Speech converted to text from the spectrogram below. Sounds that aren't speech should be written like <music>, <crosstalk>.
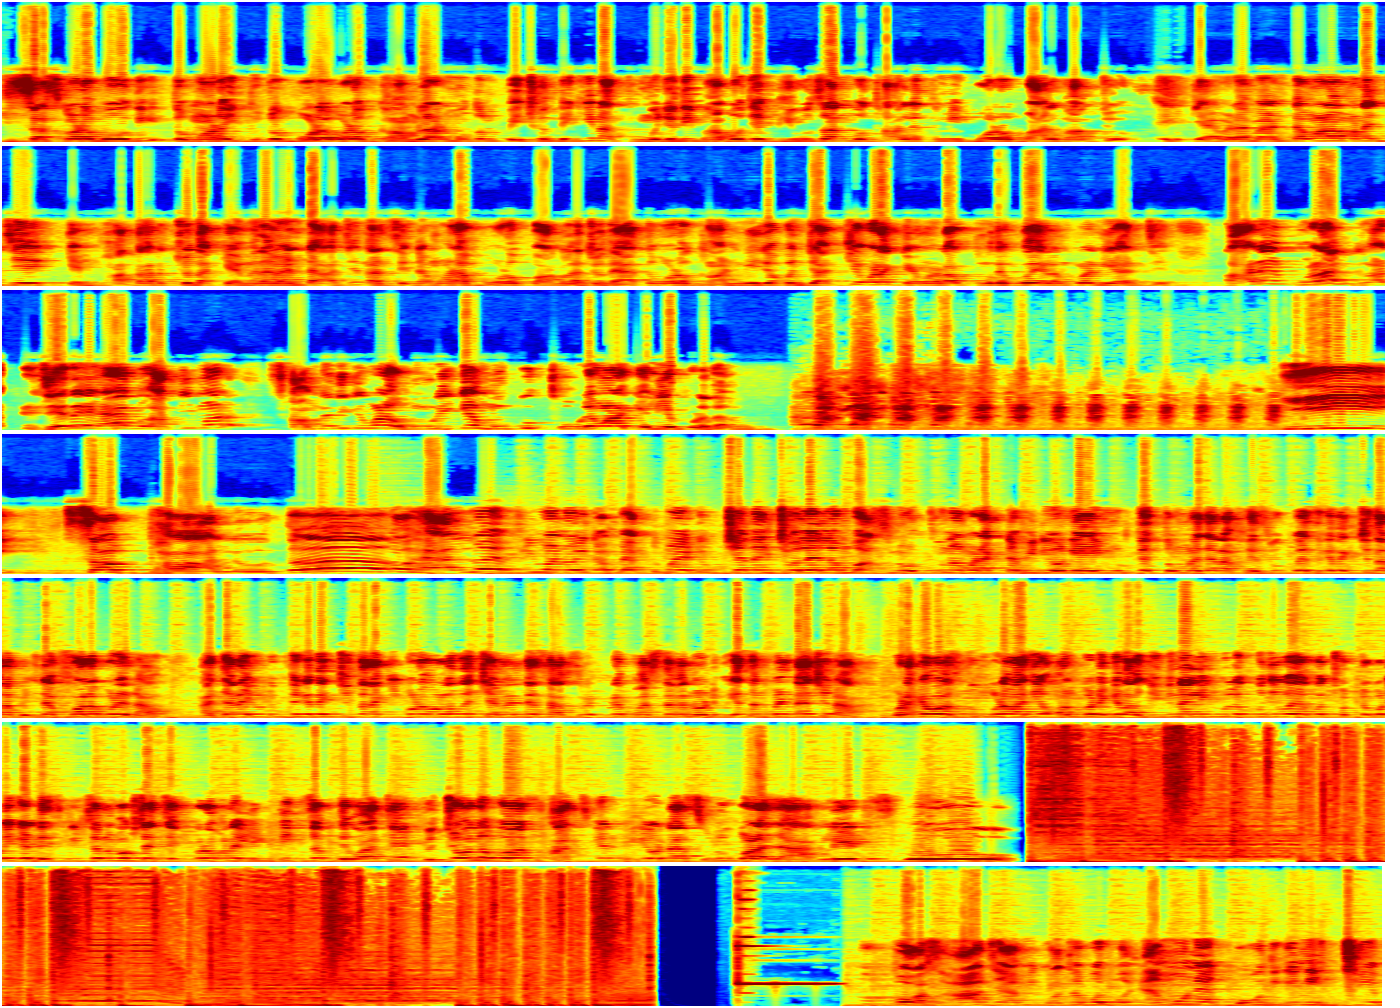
বিশ্বাস করো বৌদি তোমার ওই দুটো বড় বড় গামলার মতন পেছন দেখি না তুমি যদি ভাবো যে ভিউজ আনব তাহলে তুমি বড় বাল ভাবছ। এই ক্যামেরাম্যানটা মারা মানে যে ভাতার চোদা ক্যামেরাম্যানটা আছে না সেটা মারা বড় পাগলা চোদা এত বড় গান নিয়ে যখন যাচ্ছে মারা ক্যামেরাটা পুঁতে পুঁতে এরকম করে নিয়ে যাচ্ছে। আরে মারা গান জেরে এক লাথি মার সামনে দিকে মারা হুমড়িকে মুখ থুবড়ে মারা কেলিয়ে পড়ে দাও। <laughs> কি সব ভালো তো। Hello everyone welcome back to my YouTube channel চলে এলাম বাস নতুন আমার একটা ভিডিও নিয়ে। এই মুহূর্তে তোমরা যারা ফেসবুক পেজ থেকে দেখছ, তারা পেজটা ফলো করে নাও। আর যারা ইউটিউব থেকে দেখছ, তারা কি করে বলো চ্যানেলটা সাবস্ক্রাইব করে পাশে থাকা নোটিফিকেশন বেলটা আছে না? ওটাকে বাস দুম করে বাজিয়ে অল করে দাও। যদি না লিঙ্কগুলো খুঁজে পাও, একবার ছোট্ট করে গিয়ে ডেসক্রিপশন বক্সে চেক করো, ওখানে লিঙ্ক সব দেওয়া আছে। তো চলো বস আজকের ভিডিওটা শুরু করা যাক। লেটস গো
